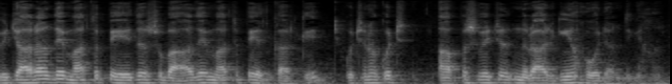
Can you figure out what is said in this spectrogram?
ਵਿਚਾਰਾਂ ਦੇ ਮਤਭੇਦ, ਸੁਭਾਅ ਦੇ ਮਤਭੇਦ ਕਰਕੇ ਕੁਛ ਨਾ ਕੁਛ ਆਪਸ ਵਿੱਚ ਨਾਰਾਜ਼ਗੀਆਂ ਹੋ ਜਾਂਦੀਆਂ ਹਨ।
